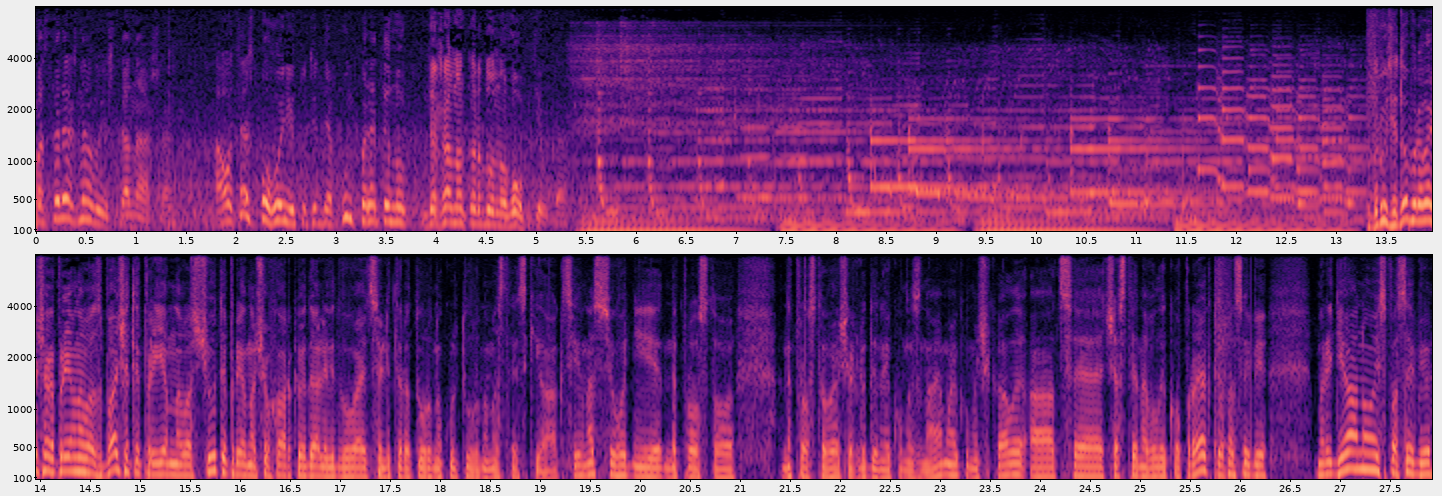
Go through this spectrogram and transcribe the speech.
Спостережна вишка наша. А оце ж по горі тут іде пункт перетину державного кордону Гоптівка. Друзі, добрий вечір. Приємно вас бачити, приємно вас чути. Приємно, що в Харкові далі відбуваються літературно-культурно-мистецькі акції. У нас сьогодні не просто, не просто вечір людини, яку ми знаємо, яку ми чекали, а це частина великого проєкту. Спасибі Меридіану і спасибі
